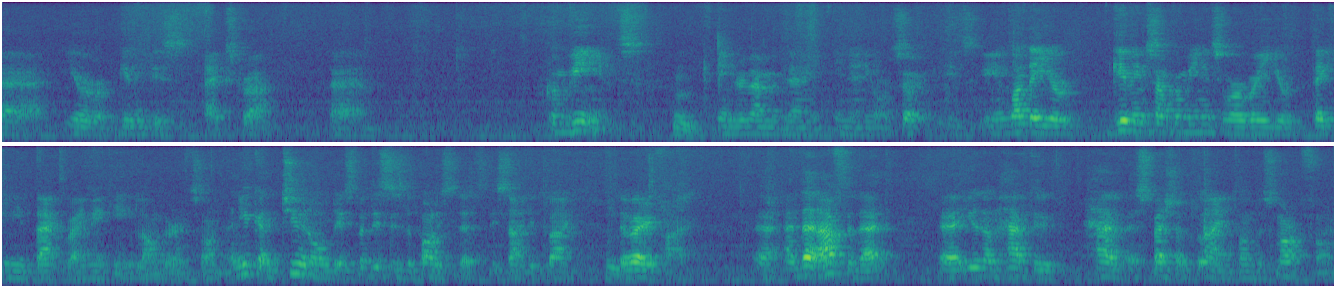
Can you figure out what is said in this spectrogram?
uh, you're giving this extra um, convenience. Hmm. in remembering them in any order. So it's, in one day you're giving some convenience, or where you're taking it back by making it longer and so on. And you can tune all this, but this is the policy that's decided by the verifier. Uh, and then after that, uh, you don't have to have a special client on the smartphone.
